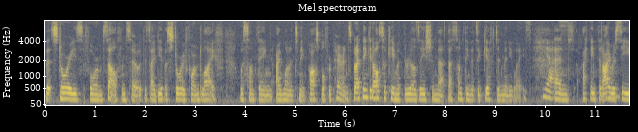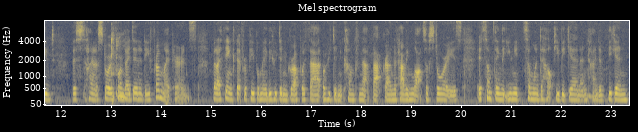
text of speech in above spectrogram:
that stories form self. And so this idea of a story formed life was something I wanted to make possible for parents. But I think it also came with the realization that that's something that's a gift in many ways. Yes. And I think that I mm-hmm. received this kind of story formed identity from my parents. But I think that for people maybe who didn't grow up with that or who didn't come from that background of having lots of stories, it's something that you need someone to help you begin and kind of begin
